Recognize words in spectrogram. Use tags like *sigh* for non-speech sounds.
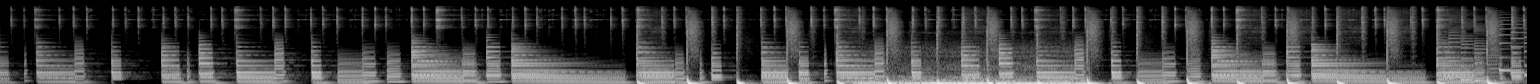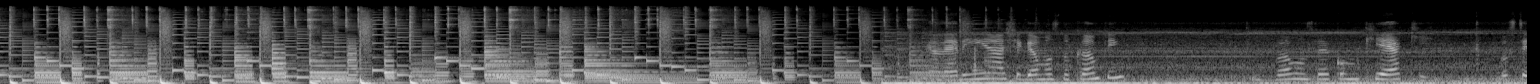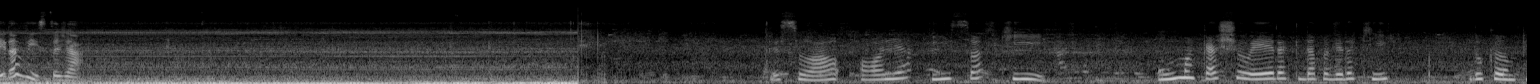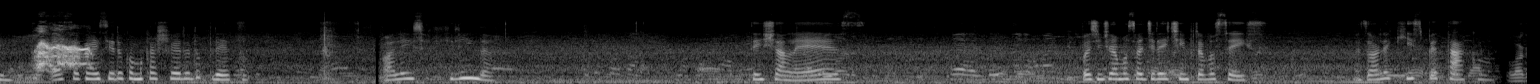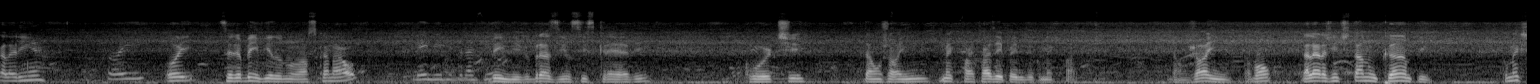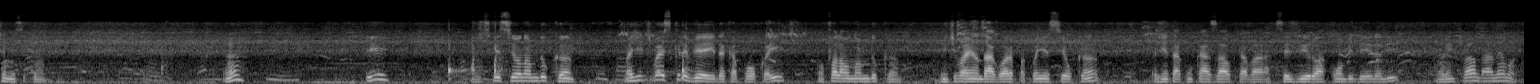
Vamos ver como que é aqui. Gostei da vista já. Pessoal, olha isso aqui. Uma cachoeira que dá pra ver daqui do camping. Essa é conhecida como Cachoeira do Preto. Olha isso aqui, que linda. Tem chalés. Depois a gente vai mostrar direitinho pra vocês. Mas olha que espetáculo. Olá, galerinha. Oi, Oi, seja bem-vindo no nosso canal. Delírio Brasil. Bem Nível Brasil, se inscreve, curte, dá um joinha. Como é que faz? Faz aí pra ele ver como é que faz. Dá um joinha, tá bom? Galera, a gente tá num camping. Como é que chama esse camping? Hã? Esqueci o nome do campo. Mas a gente vai escrever aí daqui a pouco aí. Vamos falar o nome do campo. A gente vai andar agora para conhecer o campo. A gente tá com um casal que tava. Vocês viram a Kombi dele ali. Agora a gente vai andar, né, mano?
